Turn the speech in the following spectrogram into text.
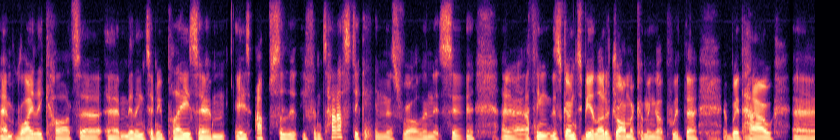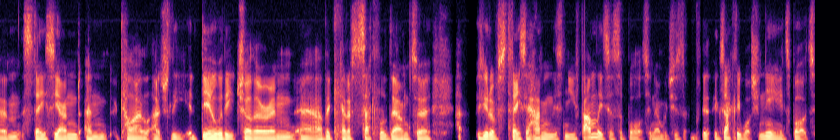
um, Riley Carter uh, Millington, who plays him, is absolutely fantastic in this role. And it's uh, I think there's going to be a lot of drama coming up with the with how um, Stacey and and Kyle actually deal with each other and uh, they kind of settle down to you know Stacey having this new family to support you know which is exactly what she needs but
